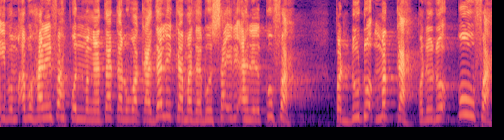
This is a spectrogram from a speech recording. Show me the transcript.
Imam Abu Hanifah pun mengatakan wa kadzalika madhabu sairi ahli Kufah. Penduduk Mekah penduduk Kufah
